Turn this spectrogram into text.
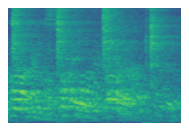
Body, soul, love.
